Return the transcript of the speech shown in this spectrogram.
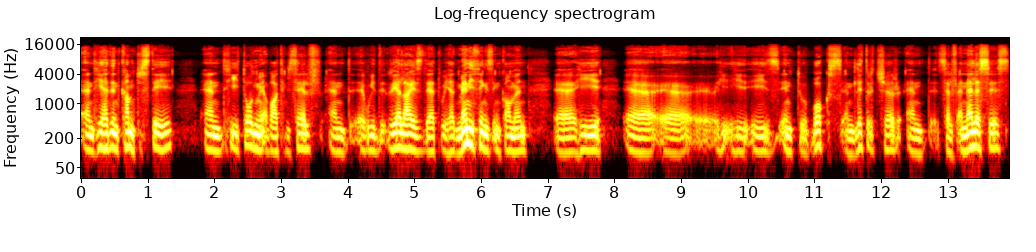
and he hadn't come to stay. And he told me about himself, and uh, we realized that we had many things in common. Uh, he. Uh, he, he, he's into books and literature and self-analysis,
